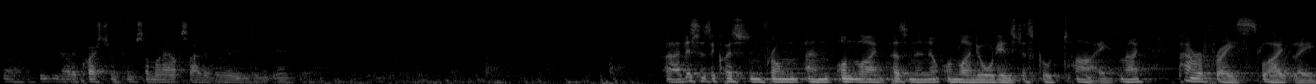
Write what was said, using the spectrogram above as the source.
Charles, I think you had a question from someone outside of the room, didn't you? Uh, this is a question from an online person in an online audience just called Ty, and I paraphrase slightly.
